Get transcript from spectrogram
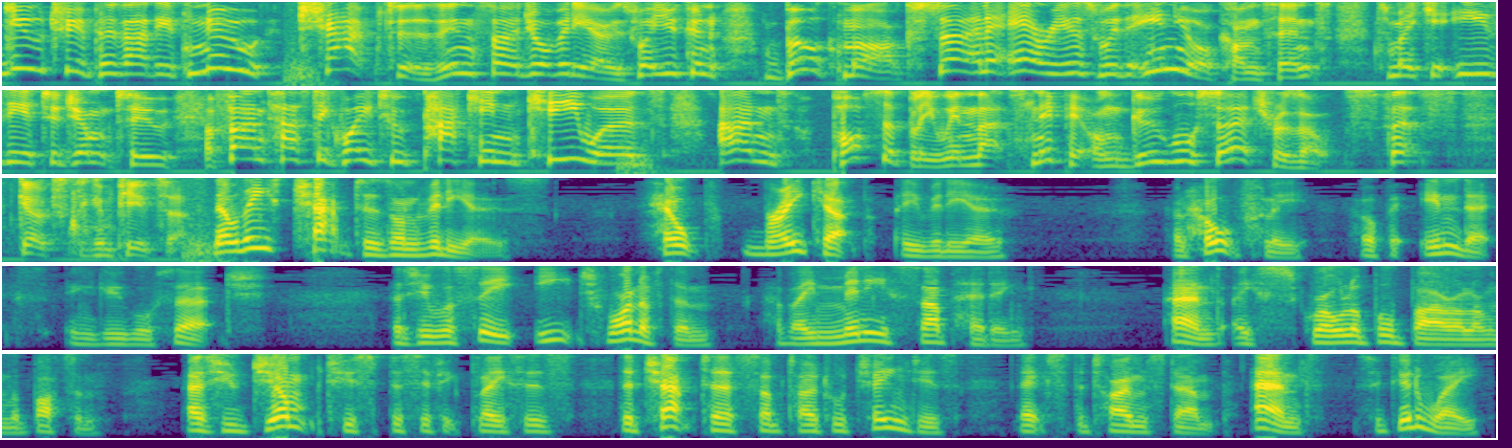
YouTube has added new chapters inside your videos where you can bookmark certain areas within your content to make it easier to jump to. A fantastic way to pack in keywords and possibly win that snippet on Google search results. Let's go to the computer. Now these chapters on videos help break up a video and hopefully help it index in Google search. As you will see, each one of them have a mini subheading and a scrollable bar along the bottom. As you jump to specific places, the chapter subtitle changes next to the timestamp, and it's a good way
